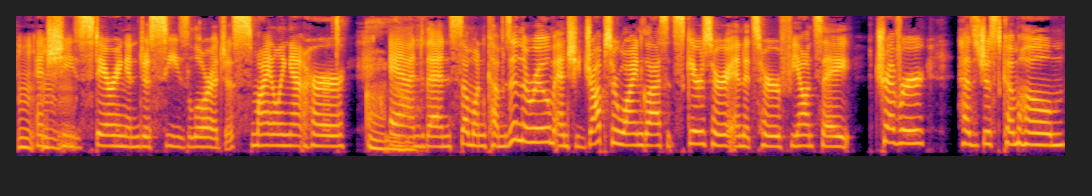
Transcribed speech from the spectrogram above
Mm-mm. and she's staring and just sees Laura just smiling at her Oh, no. and then someone comes in the room and she drops her wine glass. It scares her, and it's her fiance, Trevor, has just come home.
